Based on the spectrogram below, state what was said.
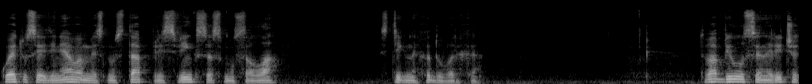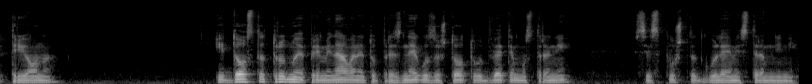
което съединява местността при Сфинкса с Мусала. Стигнаха до върха. Това било се нарича Триона и доста трудно е преминаването през него, защото от двете му страни се спущат големи стръмнини.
